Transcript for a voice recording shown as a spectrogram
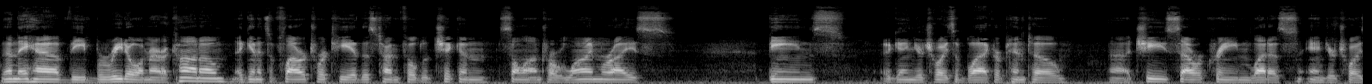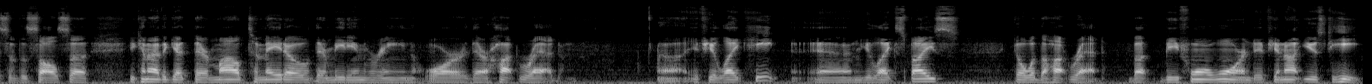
Then they have the burrito americano. Again, it's a flour tortilla, this time filled with chicken, cilantro, lime rice, beans. Again, your choice of black or pinto uh, cheese, sour cream, lettuce, and your choice of the salsa. You can either get their mild tomato, their medium green, or their hot red. Uh, if you like heat and you like spice, go with the hot red. But be forewarned, if you're not used to heat,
